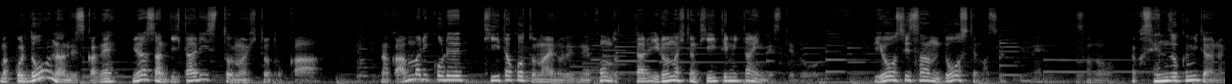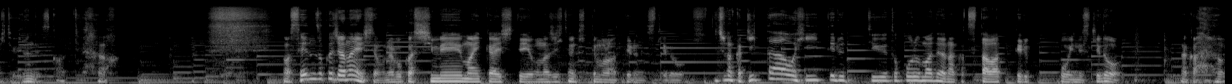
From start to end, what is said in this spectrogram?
まあこれどうなんですかね。皆さんギタリストの人とかなんかあんまりこれ聞いたことないのでね、今度いろんな人に聞いてみたいんですけど、美容師さんどうしてますっていうね、その、なんか専属みたいな人いるんですかみたいな。まあ、専属じゃないにしてもね、僕は指名毎回して同じ人に切ってもらってるんですけど、一応なんかギターを弾いてるっていうところまではなんか伝わってるっぽいんですけど、なんかあの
